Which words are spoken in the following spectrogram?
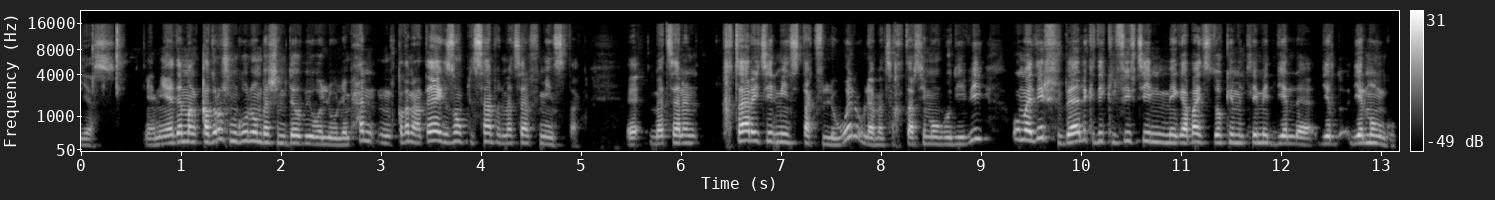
yes يعني هذا ما نقدروش نقولوا باش نبداو به الاولى بحال نقدر نعطي exemple simple مثلا في MEAN stack إيه، مثلا اختاريتي ال MEAN stack في الأول ولا مثلا اخترتي MongoDB وما ديرش في بالك ديك ال 15 ميجا بايت document limit ديال ديال ديال Mongo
